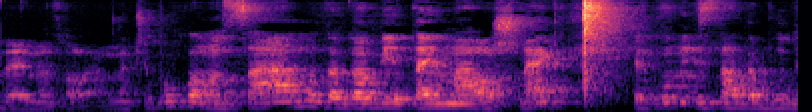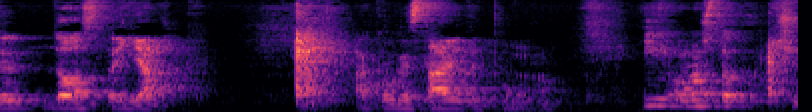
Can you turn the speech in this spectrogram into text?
da je nazovem. Znači, bukvalno samo da dobije taj malo šmek, jer kumin zna da bude dosta jak, ako ga stavite puno. I ono što ću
